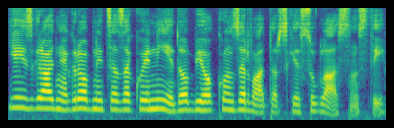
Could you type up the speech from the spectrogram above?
je izgradnja grobnica za koje nije dobio konzervatorske suglasnosti.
